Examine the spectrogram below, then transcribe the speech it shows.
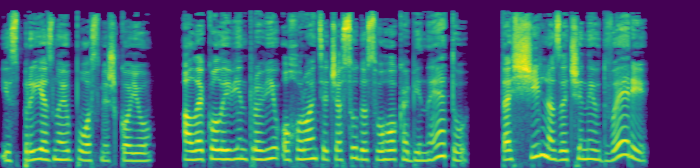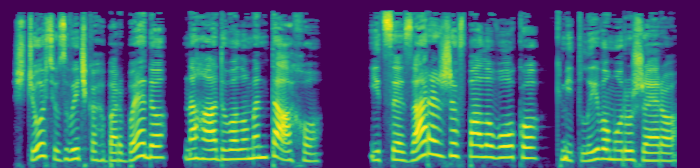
із приязною посмішкою. Але коли він провів охоронця часу до свого кабінету та щільно зачинив двері, щось у звичках Барбедо нагадувало Ментахо, і це зараз же впало в око кмітливому ружеро.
